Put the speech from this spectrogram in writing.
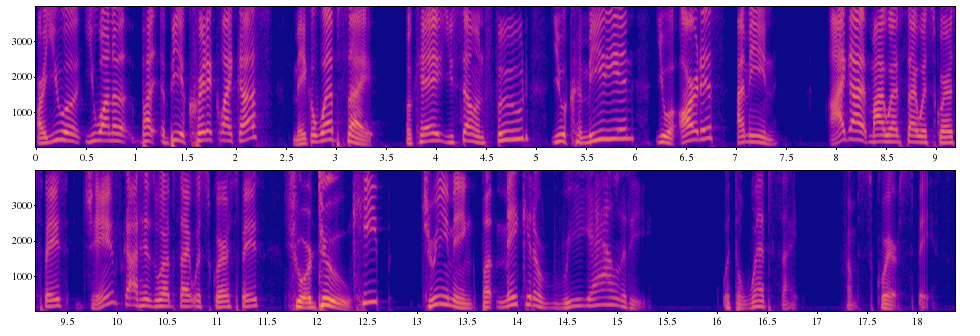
Are you a you want to be a critic like us? Make a website. Okay, you selling food? You a comedian? You an artist? I mean, I got my website with Squarespace. James got his website with Squarespace. Sure do. Keep dreaming, but make it a reality with a website from Squarespace.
